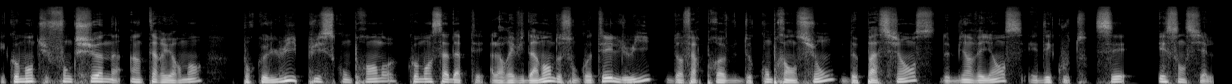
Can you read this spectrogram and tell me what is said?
et comment tu fonctionnes intérieurement pour que lui puisse comprendre comment s'adapter. Alors évidemment, de son côté, lui doit faire preuve de compréhension, de patience, de bienveillance et d'écoute. C'est essentiel.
